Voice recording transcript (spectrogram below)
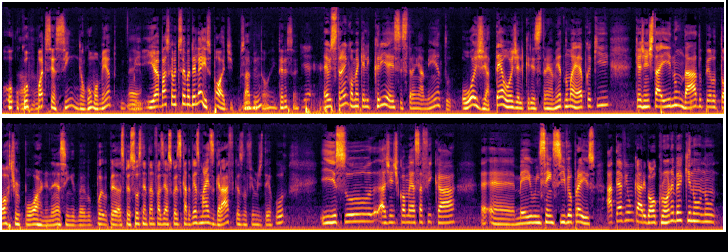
o, o corpo Aham. pode ser assim em algum momento. É. E, e é basicamente o cinema dele é isso, pode, sabe? Uhum. Então é interessante. É, é o estranho como é que ele cria esse estranhamento. Hoje, até hoje, ele cria esse estranhamento numa época que, que a gente tá aí inundado pelo torture porn, né? Assim, as pessoas tentando fazer as coisas cada vez mais gráficas no filme de terror. E isso a gente começa a ficar é, é, meio insensível pra isso. Até havia um cara igual o Cronenberg que não. não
